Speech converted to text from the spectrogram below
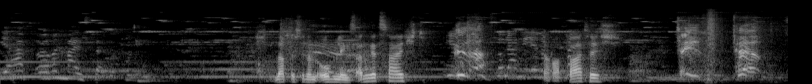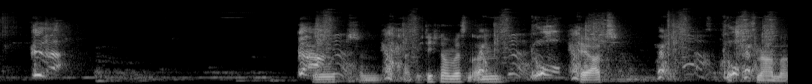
Ihr habt euren Meister gefunden. Ich glaube, es wird dann oben links angezeigt. Darauf warte ich. Gut, dann greife ich dich noch ein bisschen an. Herd. Das ist Name.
